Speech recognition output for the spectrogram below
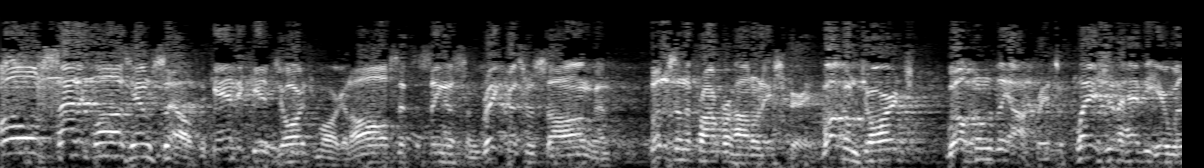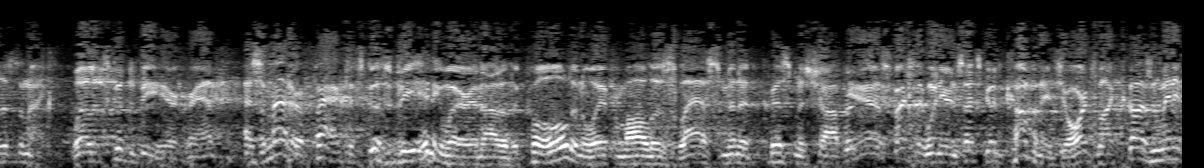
Old Santa Claus himself, the Candy Kid George Morgan, all set to sing us some great Christmas songs and put us in the proper holiday spirit. Welcome, George. Welcome to the Opry. It's pleasure to have you here with us tonight. Well, it's good to be here, Grant. As a matter of fact, it's good to be anywhere and out of the cold and away from all those last-minute Christmas shopping. Yeah, especially when you're in such good company, George, like Cousin Minnie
